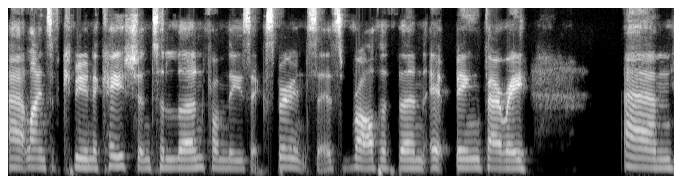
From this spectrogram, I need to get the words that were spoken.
uh, lines of communication to learn from these experiences rather than it being very um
